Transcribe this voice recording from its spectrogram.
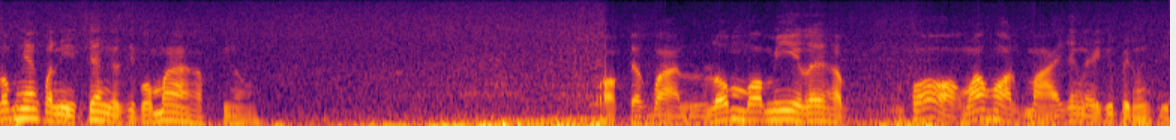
ล่มแห้งกว่านี้เที่ยงกับสิบมาครับพี่น้อง ออกจากบ้านล้มบอมีเลยครับพอออกมาหอดหมายจังไรคือเป็นจังสิ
